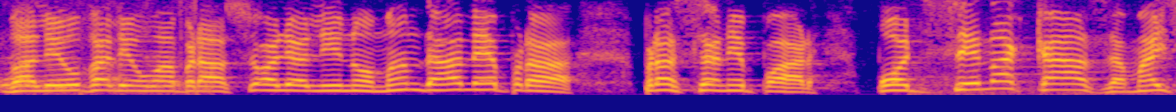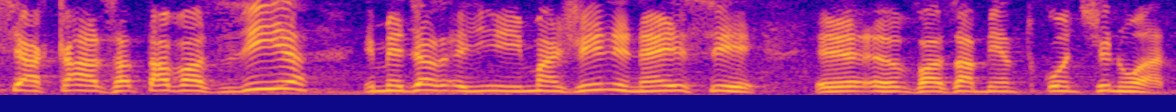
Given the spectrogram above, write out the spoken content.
Valeu, valeu, um abraço. Olha ali, não mandar, né, para para Sanepar. Pode ser na casa, mas se a casa tá vazia, imagine, né, esse eh, vazamento continuando.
